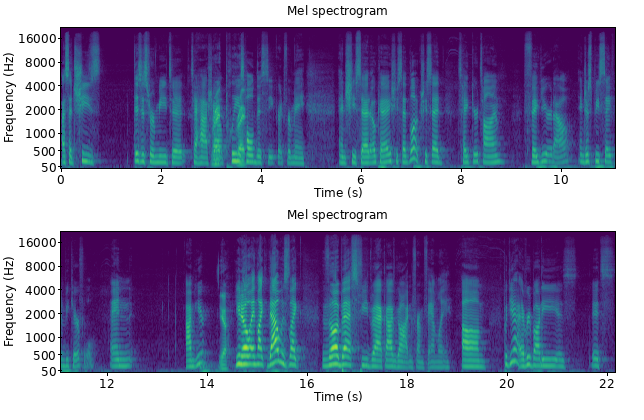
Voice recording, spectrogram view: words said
I said, she's, this is for me to, to hash Right, out. Please right. hold this secret for me. And she said, okay. She said, look, she said, take your time, figure it out, and just be safe and be careful. And I'm here. yeah You know, and like that was like the best feedback I've gotten from family. Um, but yeah, everybody is, it's,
